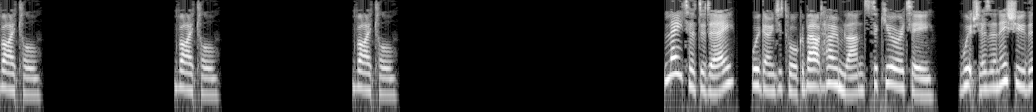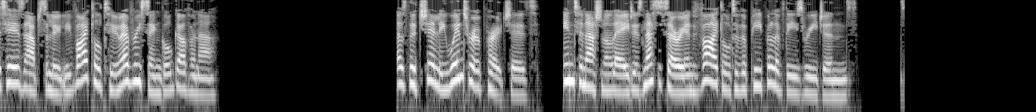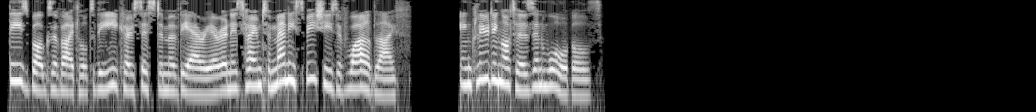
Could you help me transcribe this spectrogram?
vital, vital, vital. Later today, we're going to talk about homeland security, which is an issue that is absolutely vital to every single governor. As the chilly winter approaches, international aid is necessary and vital to the people of these regions. These bogs are vital to the ecosystem of the area and is home to many species of wildlife, including otters and warbles.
